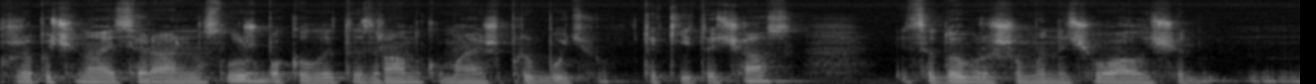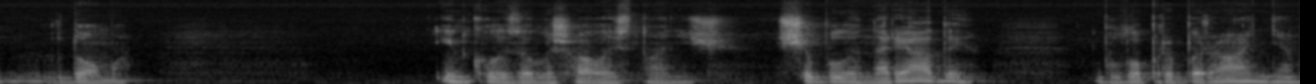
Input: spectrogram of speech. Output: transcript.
вже починається реальна служба, коли ти зранку маєш прибути в такий-то час І це добре, що ми ночували ще вдома. Інколи залишались на ніч. Ще були наряди, було прибирання,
